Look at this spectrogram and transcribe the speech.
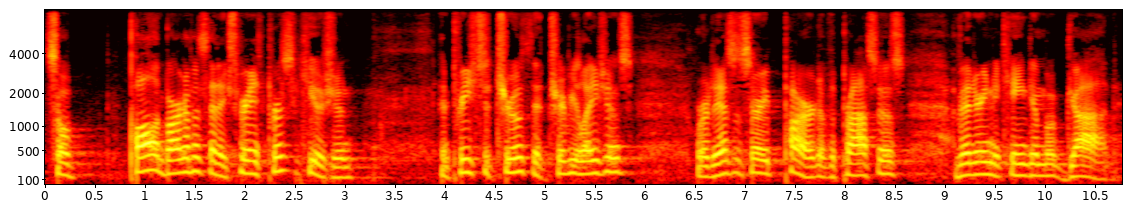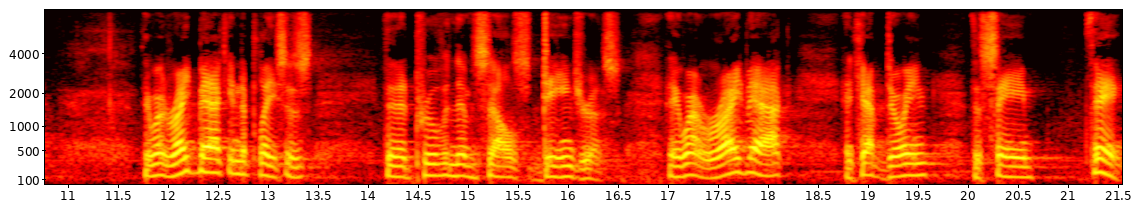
So Paul and Barnabas had experienced persecution and preached the truth that tribulations were a necessary part of the process of entering the kingdom of God. They went right back into places that had proven themselves dangerous. They went right back and kept doing the same thing.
